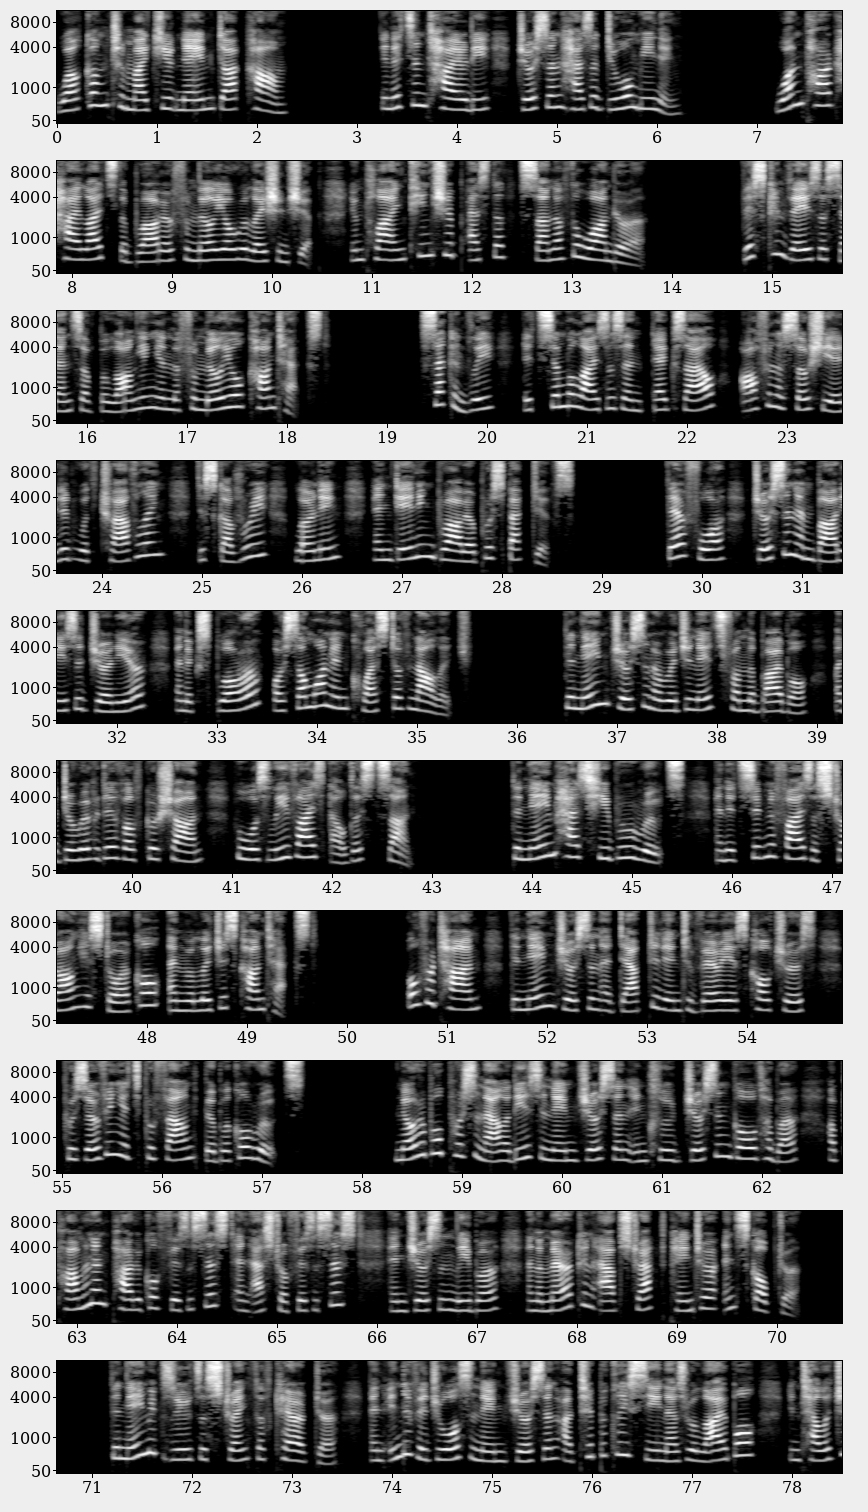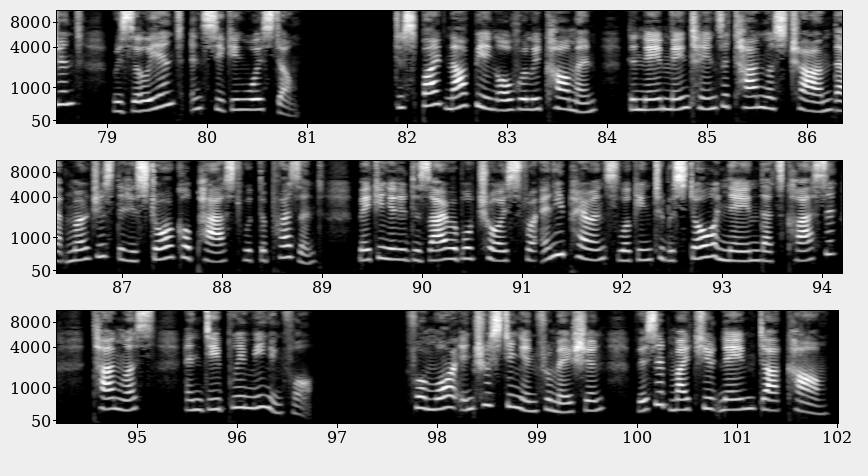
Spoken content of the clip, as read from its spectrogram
Welcome to mycutename.com. In its entirety, Gerson has a dual meaning. One part highlights the broader familial relationship, implying kinship as the son of the wanderer. This conveys a sense of belonging in the familial context. Secondly, it symbolizes an exile, often associated with traveling, discovery, learning, and gaining broader perspectives. Therefore, Gerson embodies a journeyer, an explorer, or someone in quest of knowledge. The name Gerson originates from the Bible, a derivative of Gershon, who was Levi's eldest son. The name has Hebrew roots, and it signifies a strong historical and religious context. Over time, the name Gerson adapted into various cultures, preserving its profound biblical roots. Notable personalities named Gerson include Gerson Goldhaber, a prominent particle physicist and astrophysicist, and Gerson Lieber, an American abstract painter and sculptor. The name exudes a strength of character, and individuals named Jerson are typically seen as reliable, intelligent, resilient, and seeking wisdom. Despite not being overly common, the name maintains a timeless charm that merges the historical past with the present, making it a desirable choice for any parents looking to bestow a name that's classic, timeless, and deeply meaningful. For more interesting information, visit mycutename.com.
